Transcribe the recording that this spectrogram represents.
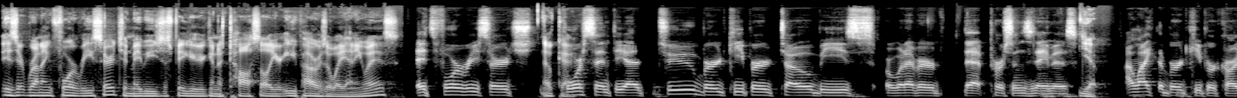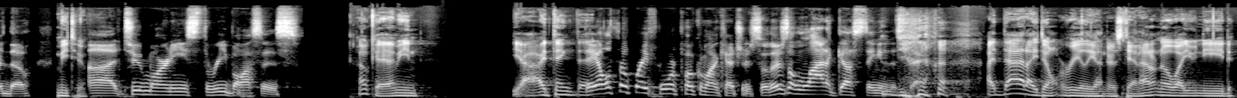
is it running for research and maybe you just figure you're going to toss all your e powers away anyways? It's for research. Okay. For Cynthia, two Birdkeeper Tobies or whatever that person's name is. Yep. I like the bird keeper card though. Me too. Uh, two Marnies, three bosses. Okay. I mean, yeah, I think that They also play four Pokemon catchers, so there's a lot of gusting in this deck. I, that I don't really understand. I don't know why you need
